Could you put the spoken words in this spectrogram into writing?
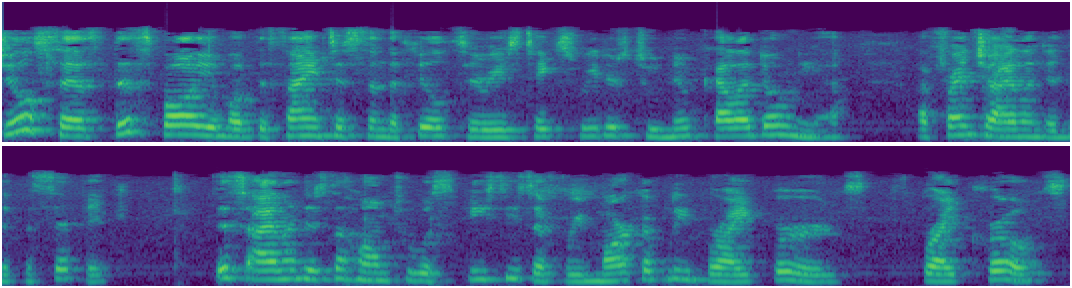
Jill says this volume of the Scientists in the Field series takes readers to New Caledonia, a French island in the Pacific. This island is the home to a species of remarkably bright birds, bright crows.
